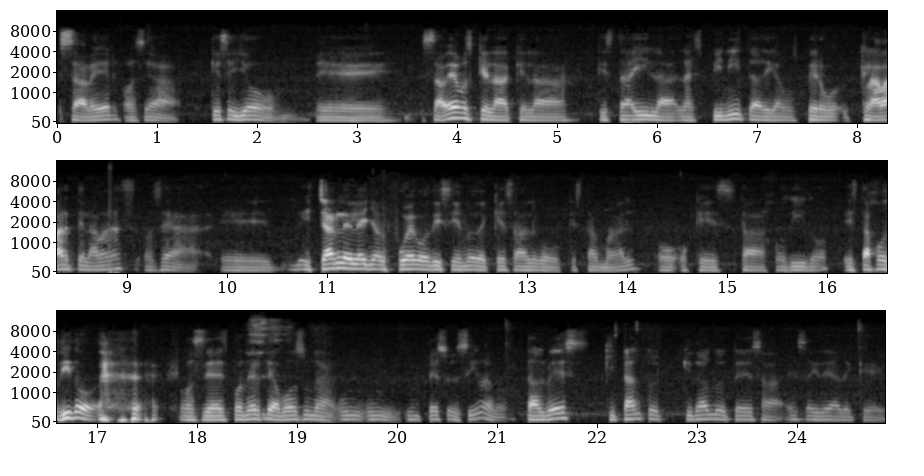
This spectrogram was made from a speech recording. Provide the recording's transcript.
saber, o sea, qué sé yo, eh, sabemos que la, que la, que está ahí la, la espinita, digamos, pero clavártela más, o sea, eh, echarle leña al fuego diciendo de que es algo que está mal o, o que está jodido. Está jodido. o sea, es ponerte a vos una, un, un, un, peso encima, ¿no? Tal vez quitando, quitándote esa, esa idea de que,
